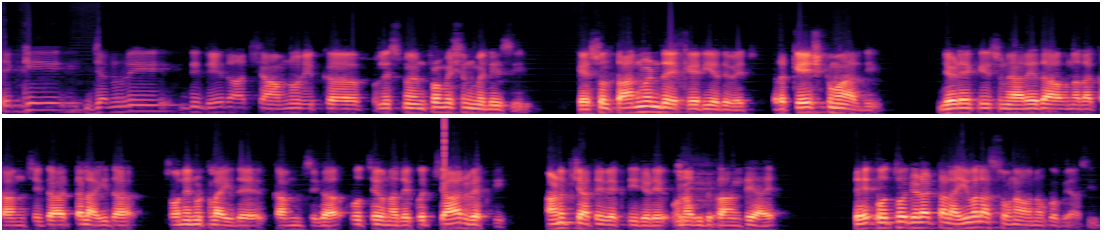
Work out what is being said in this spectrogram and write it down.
21 ਜਨਵਰੀ ਦੀ ਦੇਰ ਰਾਤ ਸ਼ਾਮ ਨੂੰ ਇੱਕ ਪੁਲਿਸ ਨੂੰ ਇਨਫੋਰਮੇਸ਼ਨ ਮਿਲੀ ਸੀ ਕਿ ਸੁਲਤਾਨਵਿੰਡ ਦੇ ਇੱਕ ਏਰੀਆ ਦੇ ਵਿੱਚ ਰਕੇਸ਼ ਕੁਮਾਰ ਜੀ, ਜਿਹੜੇ ਕਿ ਸੁਨਿਆਰੇ ਦਾ ਉਹਨਾਂ ਦਾ ਕੰਮ ਸੀਗਾ, ਢਲਾਈ ਦਾ, ਸੋਨੇ ਨੂੰ ਢਲਾਈ ਦੇ ਕੰਮ ਸੀਗਾ, ਉੱਥੇ ਉਹਨਾਂ ਦੇ ਕੋਈ ਚਾਰ ਵਿਅਕਤੀ, ਅਣਪਛਾਤੇ ਵਿਅਕਤੀ ਜਿਹੜੇ ਉਹਨਾਂ ਦੀ ਦੁਕਾਨ ਤੇ ਆਏ ਤੇ ਉੱਥੋਂ ਜਿਹੜਾ ਢਲਾਈ ਵਾਲਾ ਸੋਨਾ ਉਹਨਾਂ ਕੋਲ ਪਿਆ ਸੀ,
